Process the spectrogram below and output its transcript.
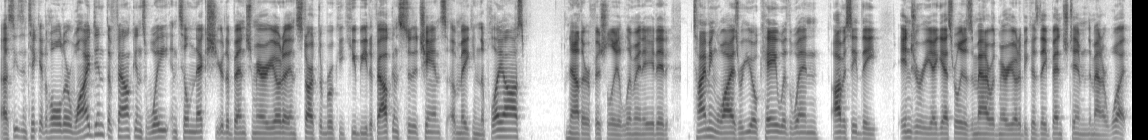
a season ticket holder. Why didn't the Falcons wait until next year to bench Mariota and start the rookie QB? The Falcons stood a chance of making the playoffs. Now they're officially eliminated. Timing wise, were you okay with when, obviously, the injury, I guess, really doesn't matter with Mariota because they benched him no matter what.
